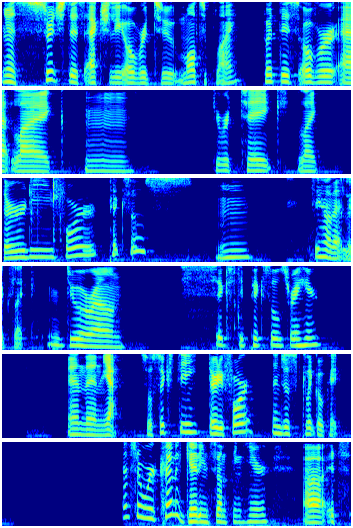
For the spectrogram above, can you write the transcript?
I'm going to switch this actually over to multiply. Put this over at like, mm, give or take like 34 pixels. Mm, see how that looks like. Do around 60 pixels right here. And then, yeah, so 60, 34, then just click OK. And so we're kind of getting something here. Uh, it's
